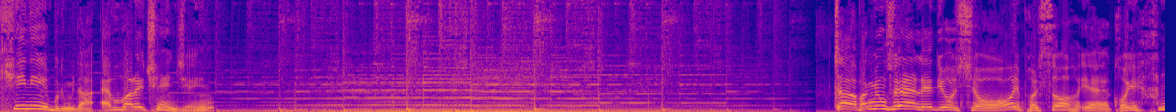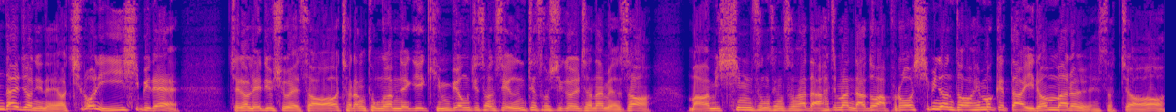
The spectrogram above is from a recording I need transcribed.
키니 부릅니다. Everybody Changing. 자, 박명수의 라디오쇼. 벌써, 예, 거의 한 달 전이네요. 7월 20일에 제가 라디오쇼에서 저랑 동갑내기 김병지 선수의 은퇴 소식을 전하면서 마음이 심숭생숭하다. 하지만 나도 앞으로 12년 더 해먹겠다. 이런 말을 했었죠.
